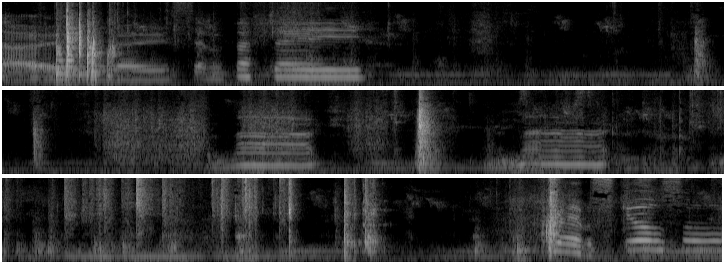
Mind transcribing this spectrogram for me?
So go 750. Put a mark. Mark. Grab a skill saw.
